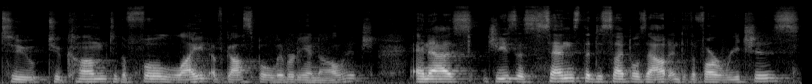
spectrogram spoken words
to, to come to the full light of gospel liberty and knowledge, and as Jesus sends the disciples out into the far reaches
